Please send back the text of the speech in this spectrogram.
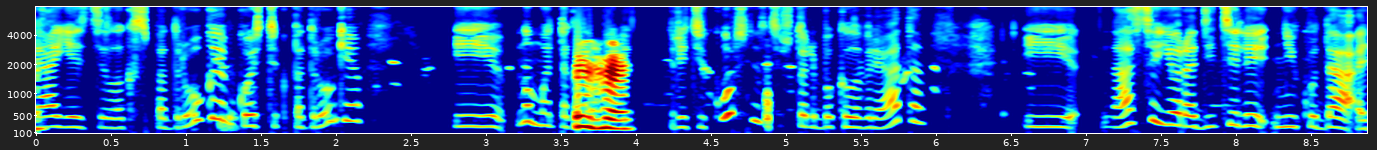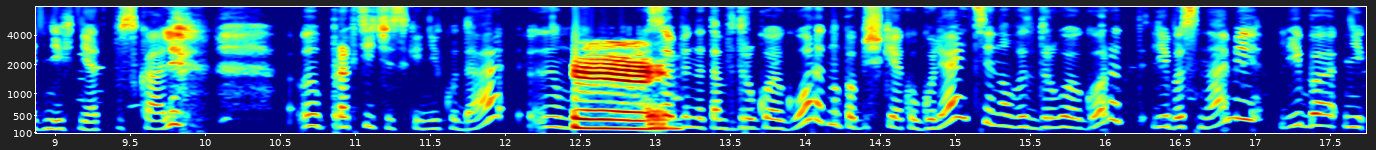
я ездила с подругой в гости к подруге, и, ну, мы тогда uh-huh. были третьекурсницы, что ли, бакалавриата, и нас ее родители никуда одних не отпускали. ну, практически никуда. Ну, mm. Особенно там в другой город. Ну, по Бишкеку гуляете, но вы в другой город либо с нами, либо не,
